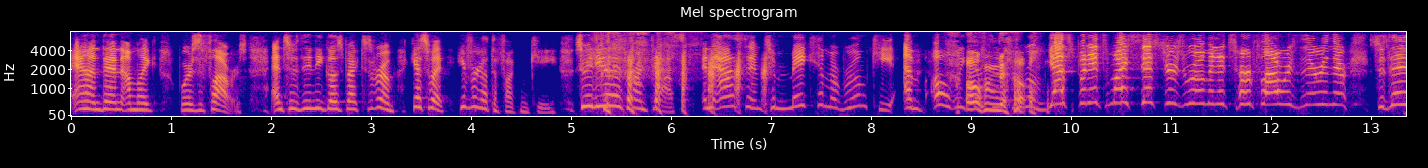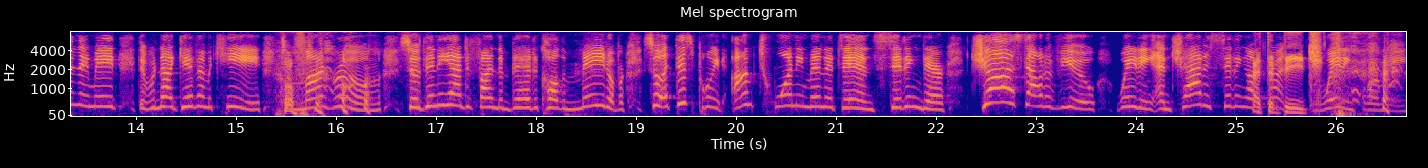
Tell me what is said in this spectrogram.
And then I'm like, "Where's the flowers?" And so then he goes back to the room. Guess what? He forgot the fucking key. So he did the front desk and asked him to make him a room key. And oh, wait, Oh, that's not your no. room. Yes, but it's my sister's room, and it's her flowers. They're in there. So then they made they would not give him a key to Oh, my no. room. So then he had to find them. They had to call the maid over. So at this point, I'm 20 minutes in, sitting there just out of view, waiting, and Chad is sitting up At the beach. waiting for me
